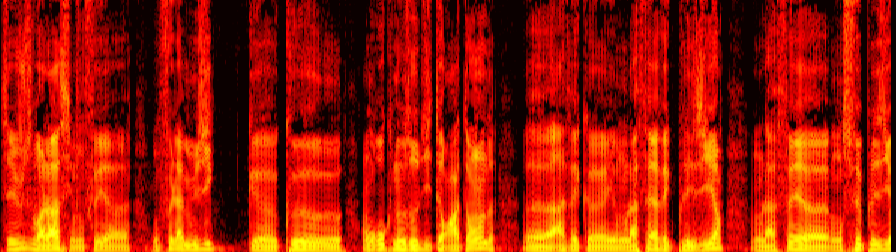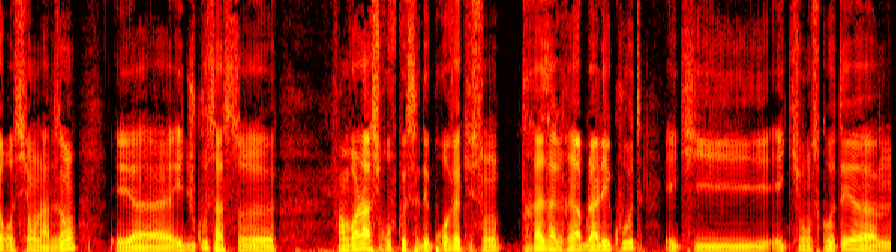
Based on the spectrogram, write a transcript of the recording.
c'est juste voilà, si on fait on fait la musique que, en gros que nos auditeurs attendent. avec et on l'a fait avec plaisir on l'a fait on se fait plaisir aussi en la faisant et, et du coup ça se Enfin voilà, je trouve que c'est des projets qui sont très agréables à l'écoute et qui, et qui ont ce côté, euh,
